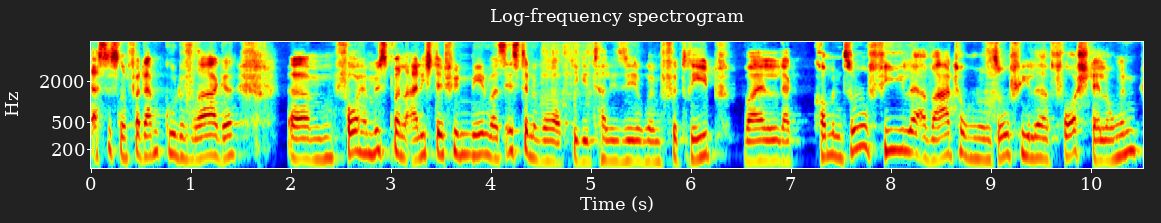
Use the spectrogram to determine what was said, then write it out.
Das ist eine verdammt gute Frage. Ähm, vorher müsste man eigentlich definieren, was ist denn überhaupt Digitalisierung im Vertrieb, weil da kommen so viele Erwartungen und so viele Vorstellungen.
